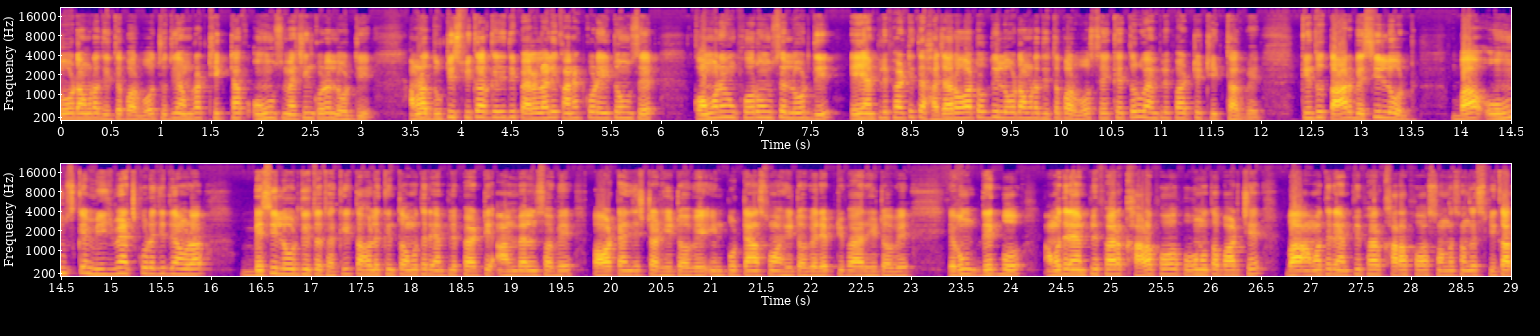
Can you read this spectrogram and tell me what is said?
লোড আমরা দিতে পারব যদি আমরা ঠিকঠাক ওহমস ম্যাচিং করে লোড দিই। আমরা দুটি স্পিকারকে যদি প্যারালালি কানেক্ট করে এইট ওহমসের কমন এবং ফোর ওহমসের লোড দিই, এই অ্যাম্প্লিফায়ারটিতে হাজার ওয়াট অবধি লোড আমরা দিতে পারব, সেই ক্ষেত্রেও অ্যাম্প্লিফায়ারটি ঠিক থাকবে। কিন্তু তার বেশি লোড বা ওহমসকে মিসম্যাচ করে যদি আমরা বেশি লোড দিতে থাকি, তাহলে কিন্তু আমাদের অ্যাম্প্লিফায়ারটি আনব্যালেন্স হবে পাওয়ার ট্রানজিস্টার হিট হবে ইনপুট ট্রান্সফর্মার হিট হবে রেপটিফায়ার হিট হবে এবং দেখব আমাদের অ্যাম্প্লিফায়ার খারাপ হওয়ার প্রবণতা বাড়ছে বা আমাদের অ্যাম্প্লিফায়ার খারাপ হওয়ার সঙ্গে সঙ্গে স্পিকার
